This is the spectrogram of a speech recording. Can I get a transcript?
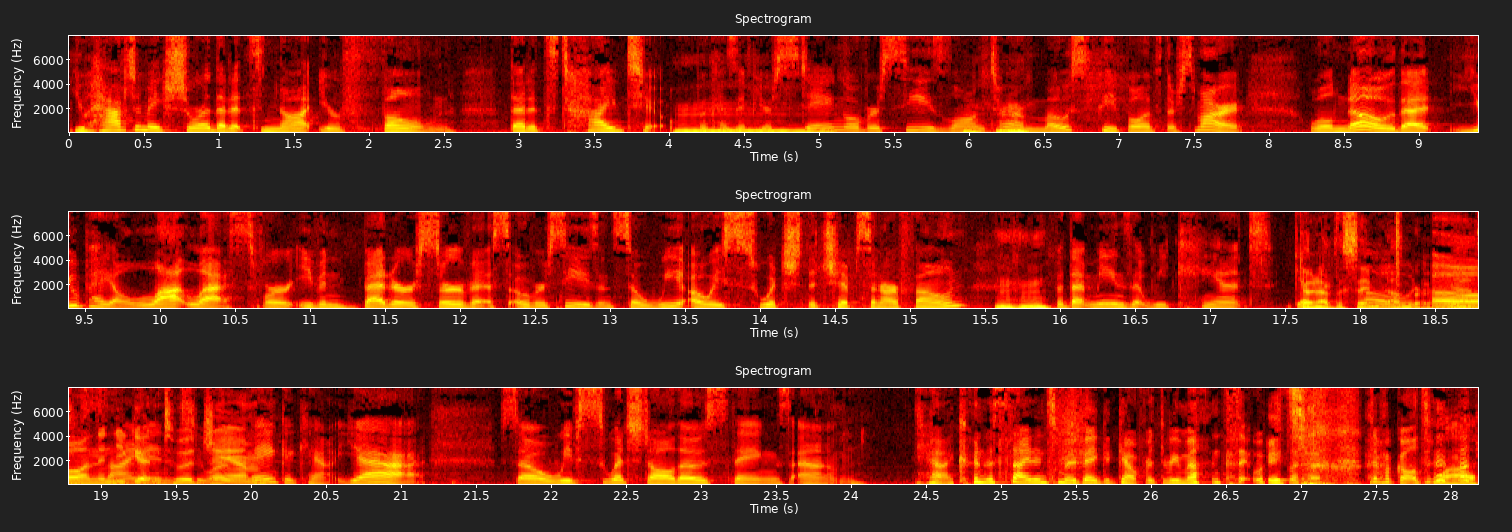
you have to make sure that it's not your phone that it's tied to. Because if you're mm. staying overseas long term, mm-hmm. most people, if they're smart, will know that you pay a lot less for even better service overseas. And so we always switch the chips in our phone, but that means that we can't get Don't have the same number, to yeah. Oh, and then you get into a jam. bank account. Yeah. So we've switched all those things. Um, yeah, I couldn't signed into my bank account for three months. It was It's- uh, difficult. Wow,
